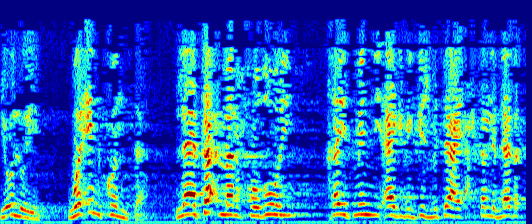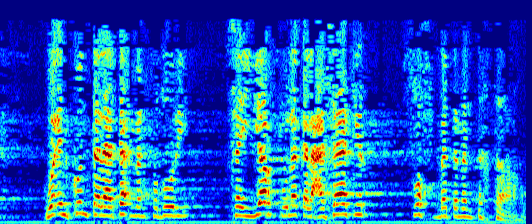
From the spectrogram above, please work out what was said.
يقول له إيه؟ وإن كنت لا تأمن حضوري خايف مني أجي بالجيش بتاعي أحتل بلادك. وإن كنت لا تأمن حضوري سيرت لك العساكر صحبة من تختاره.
